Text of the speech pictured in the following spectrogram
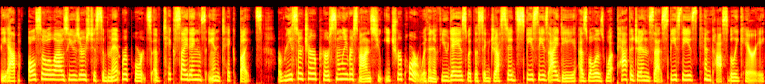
The app also allows users to submit reports of tick sightings and tick bites. A researcher personally responds to each report within a few days with a suggested species ID as well as what pathogens that species can possibly carry.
